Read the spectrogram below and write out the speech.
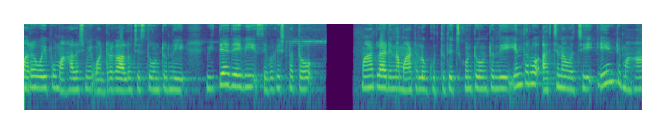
మరోవైపు మహాలక్ష్మి ఒంటరిగా ఆలోచిస్తూ ఉంటుంది. విద్యాదేవి శివకృష్ణతో మాట్లాడిన మాటలు గుర్తు తెచ్చుకుంటూ ఉంటుంది. ఇంతలో అర్చన వచ్చి ఏంటి మహా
